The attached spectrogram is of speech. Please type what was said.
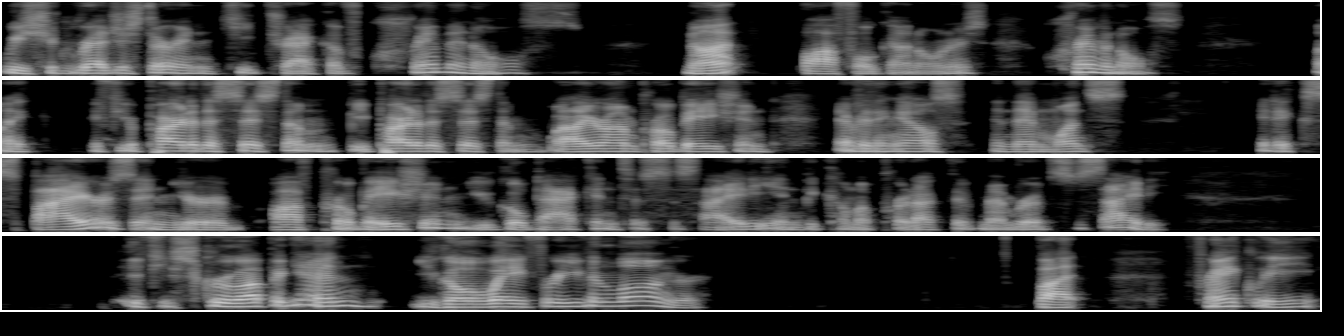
We should register and keep track of criminals, not lawful gun owners, criminals. Like if you're part of the system, be part of the system while you're on probation, everything else. And then once it expires and you're off probation, you go back into society and become a productive member of society. If you screw up again, you go away for even longer. But frankly,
